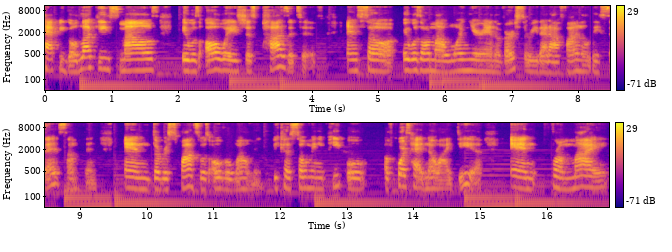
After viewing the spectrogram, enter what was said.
happy go lucky, smiles. It was always just positive. And so it was on my one year anniversary that I finally said something. And the response was overwhelming because so many people, of course, had no idea. And from my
